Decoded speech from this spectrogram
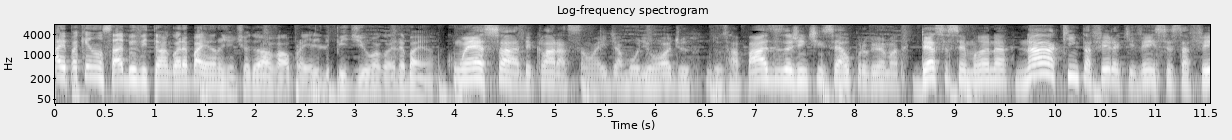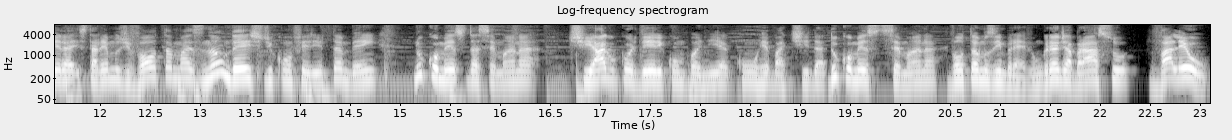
Ah, e pra quem não sabe, o Vitão agora é baiano, gente. Eu dei o aval pra ele, ele pediu, agora ele é baiano. Com essa declaração aí de amor e ódio dos rapazes, a gente encerra o programa dessa semana. Na quinta-feira que vem, sexta-feira, estaremos de volta, mas não deixe de conferir também no começo da semana Tiago Cordeiro e companhia com o Rebatida do começo de semana. Voltamos em breve. Um grande abraço, valeu!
